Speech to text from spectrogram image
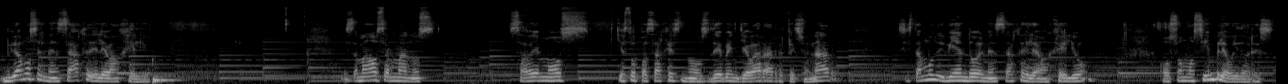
vivamos el mensaje del Evangelio. Mis amados hermanos, sabemos que estos pasajes nos deben llevar a reflexionar si estamos viviendo el mensaje del Evangelio o somos simples oidores,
